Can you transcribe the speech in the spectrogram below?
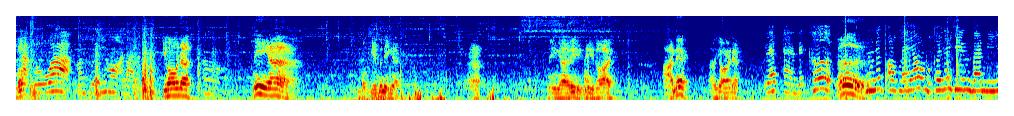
หมอดยากรู้ว่ามันคือยี่ห้ออะไรยี่ห้อมันนะเออนี่อะเขาเขียนมานี่ไงอะนี่ไงนี่นี่ด้วยอ่านเนี่ยอ่านย่ออะไรเนี่ยแล็กแอนเดคเคอร์เออหนูนึกออกแล้ว หนูเคยได้ยินแบรนด์นี้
